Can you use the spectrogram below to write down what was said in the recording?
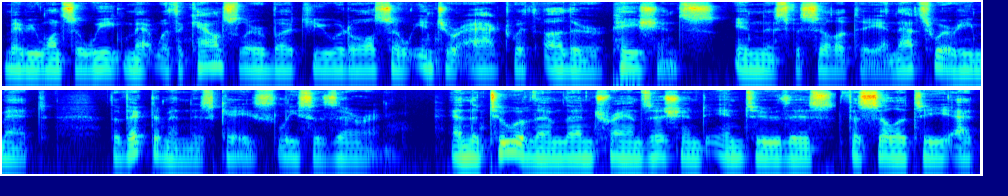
maybe once a week met with a counselor, but you would also interact with other patients in this facility. And that's where he met the victim in this case, Lisa Zering. And the two of them then transitioned into this facility at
